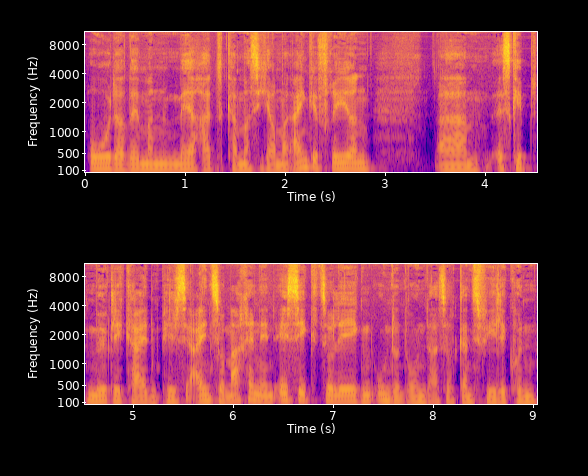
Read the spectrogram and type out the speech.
Oder wenn man mehr hat, kann man sich auch mal eingefrieren. Ähm, es gibt Möglichkeiten, Pilze einzumachen, in Essig zu legen und, und, und. Also ganz viele Kon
